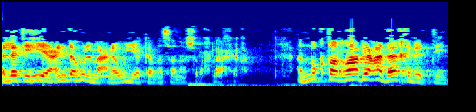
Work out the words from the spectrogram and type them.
التي هي عنده المعنوية كما سنشرح لاحقا. النقطة الرابعة داخل الدين.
